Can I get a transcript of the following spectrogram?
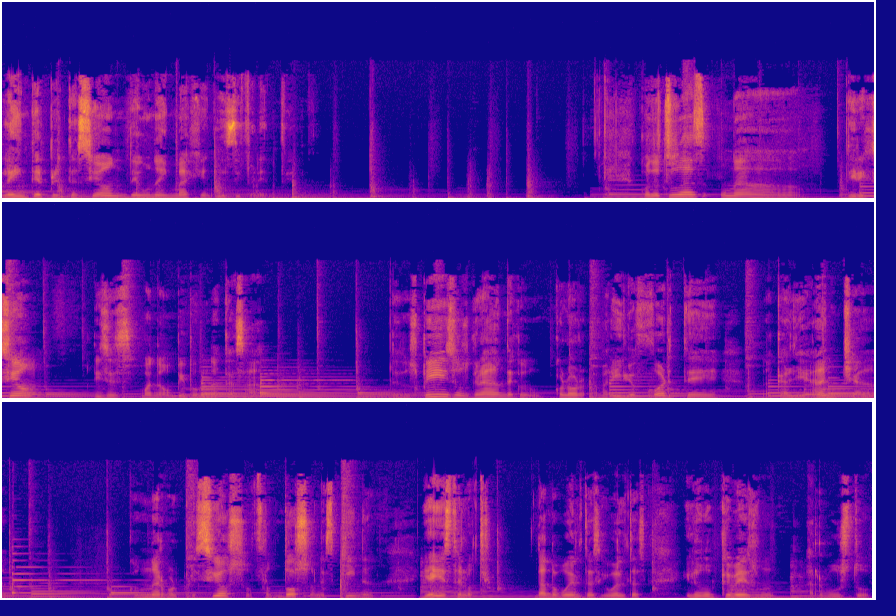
La interpretación de una imagen es diferente. Cuando tú das una dirección, dices, bueno, vivo en una casa de dos pisos, grande, con color amarillo fuerte, una calle ancha, un árbol precioso, frondoso en la esquina, y ahí está el otro, dando vueltas y vueltas, y lo único que ves es un arbusto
